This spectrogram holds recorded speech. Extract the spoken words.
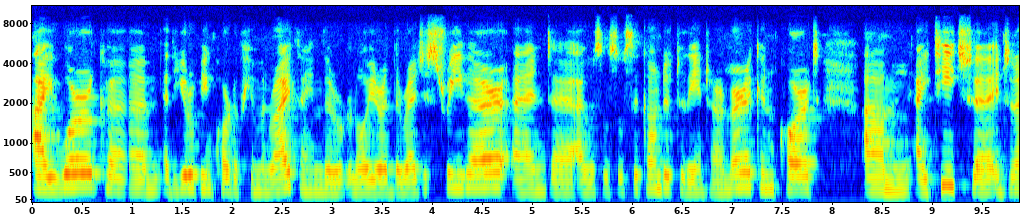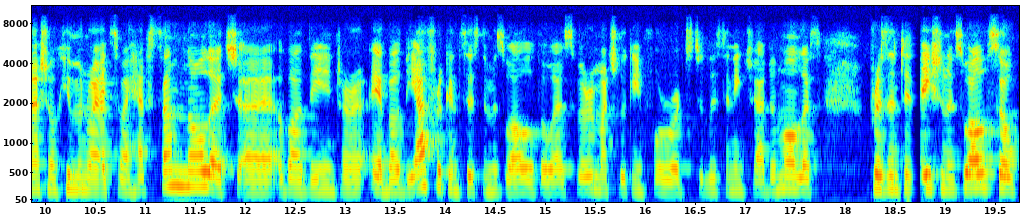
I work um, at the European Court of Human Rights. I am the lawyer at the registry there, and uh, I was also seconded to the Inter-American Court. Um, I teach uh, international human rights, so I have some knowledge uh, about the inter about the African system as well. Although I was very much looking forward to listening to Ademola's presentation as well. So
